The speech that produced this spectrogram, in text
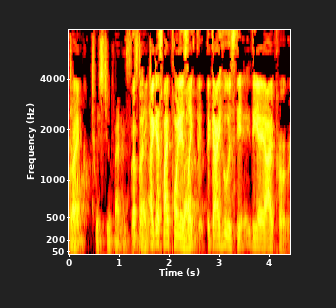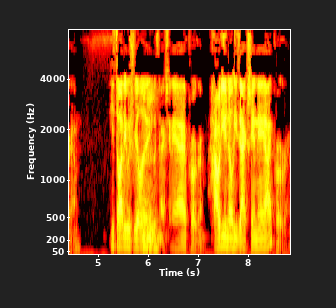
dark Right. twist your fantasies But, but. I guess my point is Well- like the, the guy who was the the AI program. He thought he was real, and he was actually an AI program. How do you know he's actually an AI program?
